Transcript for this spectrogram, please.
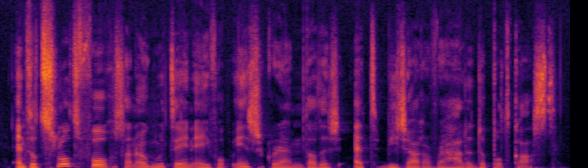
En tot slot volg ons dan ook meteen even op Instagram. Dat is Bizarre Verhalen, de podcast.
